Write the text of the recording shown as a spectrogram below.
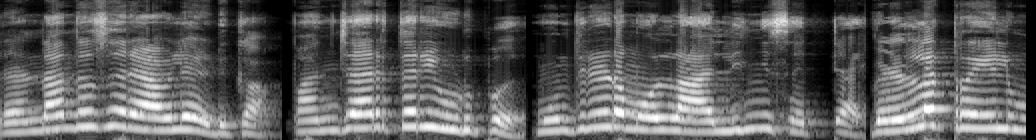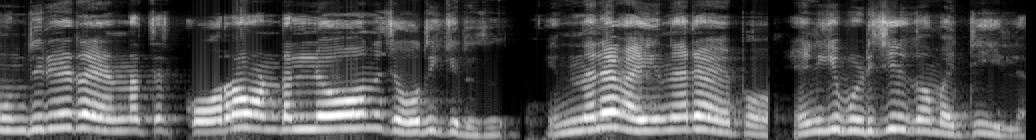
രണ്ടാം ദിവസം രാവിലെ എടുക്കാം. പഞ്ചാരത്തരി ഉടുപ്പ് മുന്തിരിയുടെ മുകളിൽ അലിഞ്ഞ് സെറ്റായി വെള്ള ട്രെയിൽ മുന്തിരിയുടെ എണ്ണത്തിൽ കുറവുണ്ടല്ലോ എന്ന് ചോദിക്കരുത്. ഇന്നലെ വൈകുന്നേരം ആയപ്പോ എനിക്ക് പിടിച്ചെടുക്കാൻ പറ്റിയില്ല.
